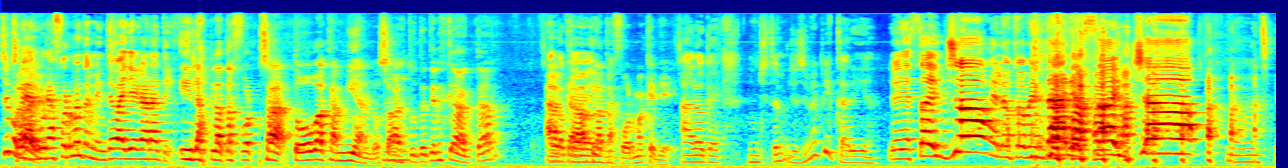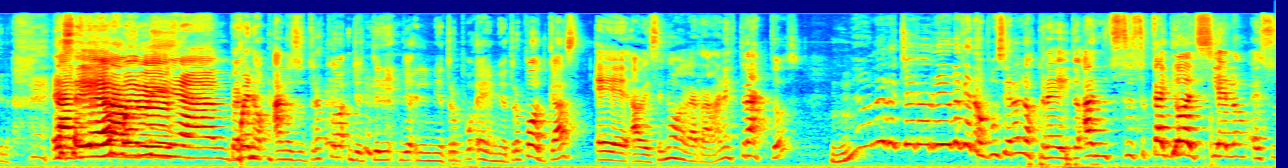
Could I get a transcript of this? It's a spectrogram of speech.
Sí, porque ¿sabes? de alguna forma también te va a llegar a ti. Y las plataformas, o sea, todo va cambiando, ¿sabes? Ujú. Tú te tienes que adaptar A a, lo que cada venga. plataforma que llegue. A lo que. Yo, te- yo sí me picaría. Yo ya estoy yo en los comentarios, soy yo. No, mentira. Mía antes. Bueno, a nosotros, yo yo- en, mi otro, en mi otro podcast, eh, a veces nos agarraban extractos. Ujú. Una rechera horrible que no pusieran los créditos. Ah, eso cayó del cielo, eso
